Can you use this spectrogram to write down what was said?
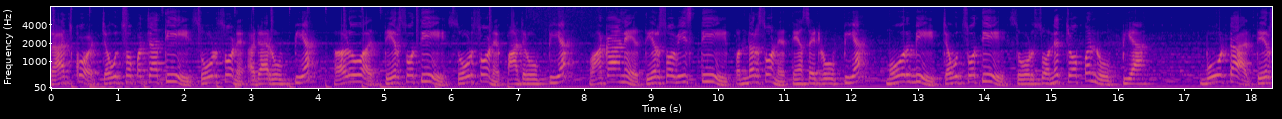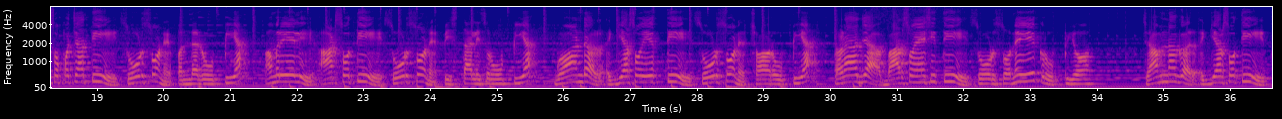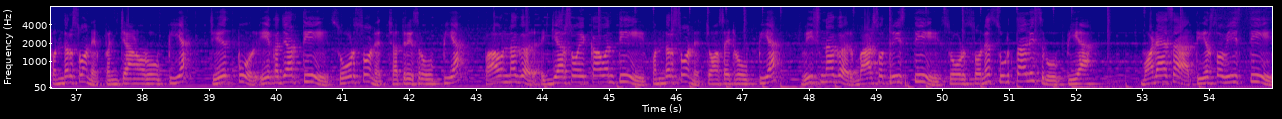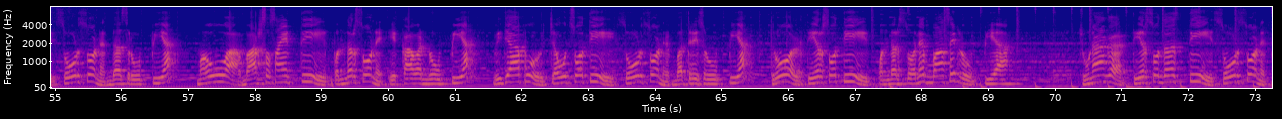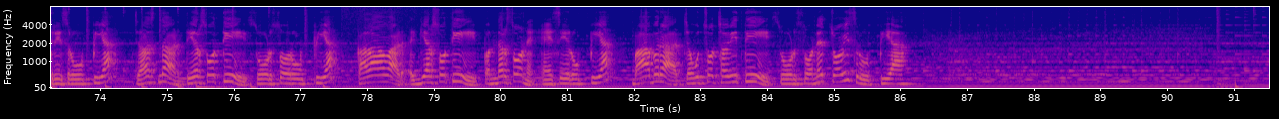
રાજકોટ ચૌદસો પચાસથી સોળસો ને અઢાર રૂપિયા, હળવદ તેરસોથી સોળસો ને પાંચ રૂપિયા, વાંકાનેર તેરસો વીસથી પંદરસો ને ત્રેસઠ રૂપિયા, મોરબી ચૌદસોથી સોળસો ને ચોપન રૂપિયા. બોટાદ તેરસો પચાસથી સોળસો ને પંદર રૂપિયા, અમરેલી આઠસોથી સોળસો ને પિસ્તાલીસ રૂપિયા, ગોંડલ અગિયારસો એકથી સોળસો ને છ રૂપિયા, તળાજા બારસો એંશીથી સોળસો ને એક રૂપિયો, જામનગર અગિયારસોથી પંદરસો ને પંચાણું રૂપિયા, જેતપુર એક હજારથી સોળસો ને છત્રીસ રૂપિયા ભાવનગર અગિયારસો એકાવનથી પંદરસો ને ચોસઠ રૂપિયા. વિસનગર બારસો ત્રીસથી સોળસો ને સુડતાલીસ રૂપિયા. મોડાસા તેરસો વીસથી સોળસો ને દસ રૂપિયા. મહુવા બારસો સાહીઠથી પંદરસો ને એકાવન રૂપિયા. વિજાપુર ચૌદસોથી સોળસો ને બત્રીસ રૂપિયા. ધ્રોલ તેરસોથી પંદરસો ને બાસઠ રૂપિયા. જુનાગઢ તેરસો દસથી સોળસો ને ત્રીસ રૂપિયા, જસદણ તેરસોથી સોળસો રૂપિયા, કાલાવાડ અગિયારસોથી પંદરસો ને એંસી રૂપિયા, બાબરા ચૌદસો છવ્વીસથી સોળસો ને ચોવીસ રૂપિયા.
